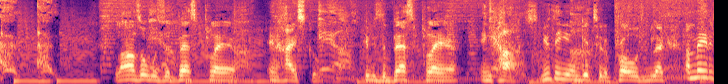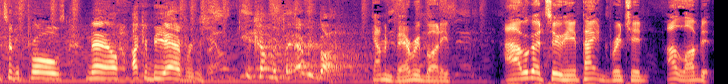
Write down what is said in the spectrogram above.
Lonzo was the best player in high school. He was the best player in college. You think he'll get to the pros and be like, I made it to the pros, now I can be average. He's coming for everybody. Coming for everybody. Uh, we've got two here. Payton Pritchard. I loved it.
